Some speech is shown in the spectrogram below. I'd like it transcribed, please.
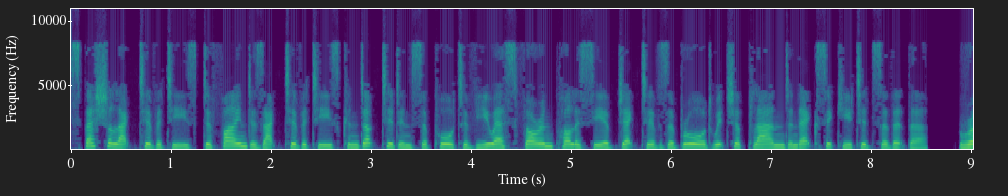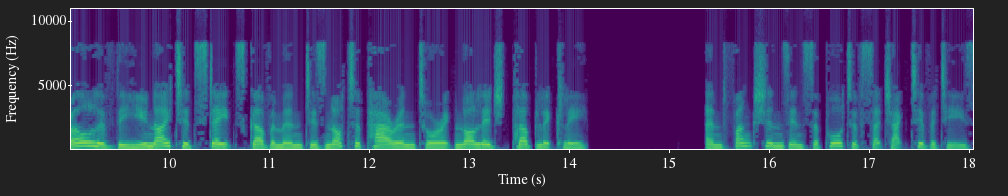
Special activities defined as activities conducted in support of U.S. foreign policy objectives abroad which are planned and executed so that the role of the United States government is not apparent or acknowledged publicly, and functions in support of such activities,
